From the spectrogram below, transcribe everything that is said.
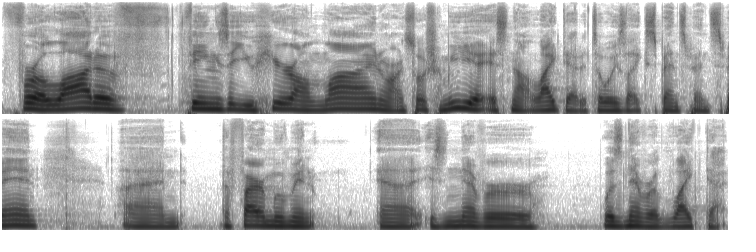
for a lot of things that you hear online or on social media, it's not like that. It's always like spend, spend, spend, and the fire movement uh, is never was never like that.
